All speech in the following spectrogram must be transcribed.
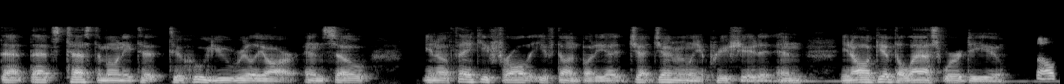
that that's testimony to to who you really are. And so, you know, thank you for all that you've done, buddy. I genuinely appreciate it. And you know, I'll give the last word to you. Well,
